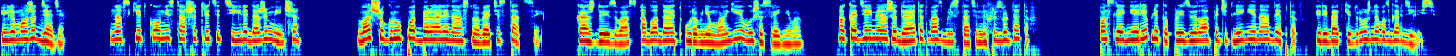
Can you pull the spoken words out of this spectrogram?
Или, может, дядя? Навскидку он не старше тридцати или даже меньше. Вашу группу отбирали на основе аттестации. Каждый из вас обладает уровнем магии выше среднего. Академия ожидает от вас блистательных результатов. Последняя реплика произвела впечатление на адептов, и ребятки дружно возгордились.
